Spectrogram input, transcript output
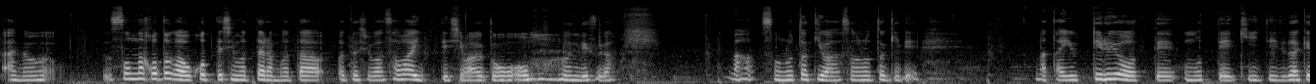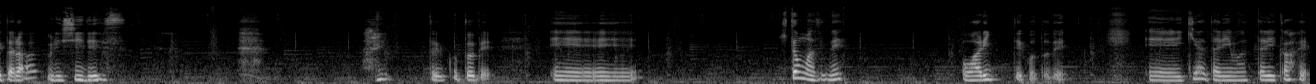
あのそんなことが起こってしまったらまた私は騒いでしまうと思うんですがまあその時はその時でまた言ってるよって思って聞いていただけたら嬉しいです。はいということで、えー、ひとまずね終わりってことで、えー、行き当たりまったりカフェ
